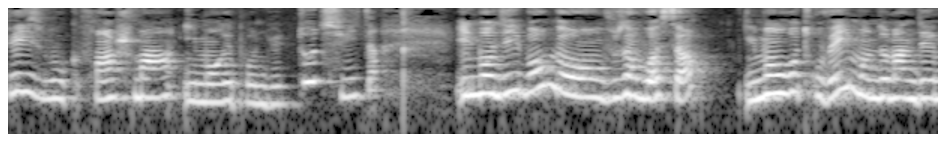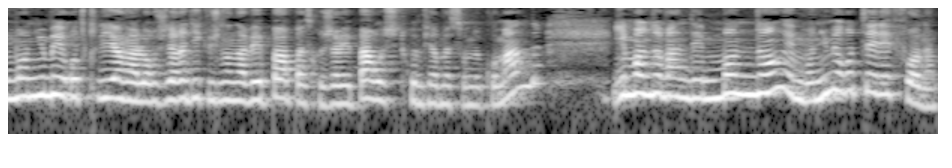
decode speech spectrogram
Facebook. Franchement, ils m'ont répondu tout de suite. Ils m'ont dit, bon, ben, on vous envoie ça. Ils m'ont retrouvé, ils m'ont demandé mon numéro de client. Alors, je leur ai dit que je n'en avais pas parce que j'avais pas reçu de confirmation de commande. Ils m'ont demandé mon nom et mon numéro de téléphone.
